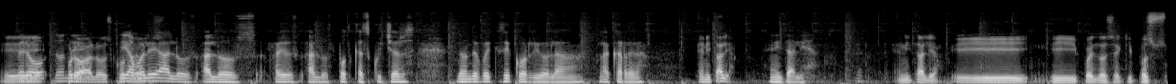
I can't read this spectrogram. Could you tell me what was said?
eh, Pero, ¿dónde, pro a los digámosle a los, a los, radios- a los podcast escuchers, ¿dónde fue que se corrió la, la carrera? En Italia. En Italia. en Italia. Y, y, pues los equipos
